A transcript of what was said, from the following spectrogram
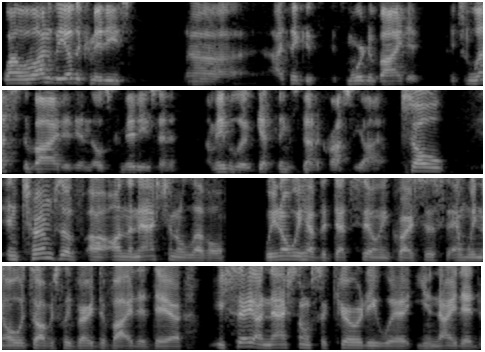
while a lot of the other committees, uh, I think it's it's more divided. It's less divided in those committees, and I'm able to get things done across the aisle. So, in terms of uh, on the national level, we know we have the debt ceiling crisis, and we know it's obviously very divided there. You say on national security, we're united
